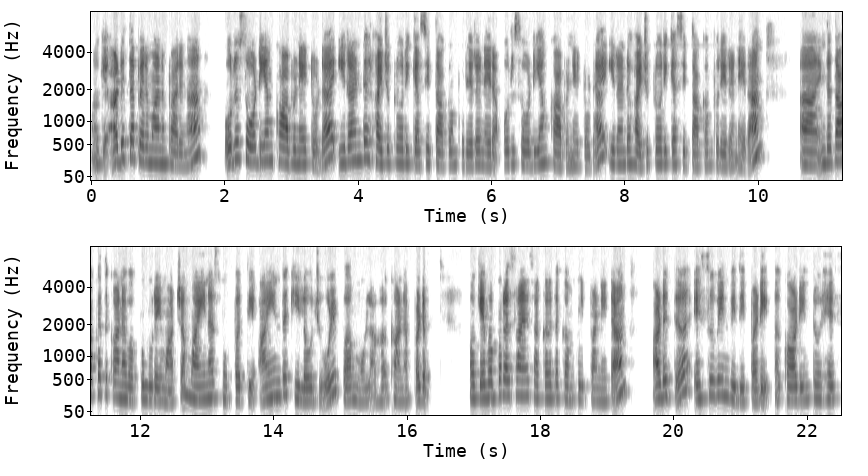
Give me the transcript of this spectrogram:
ஓகே அடுத்த பெருமானம் பாருங்க. ஒரு சோடியம் கார்பனேட்டோட இரண்டு ஹைட்ரோக்ளோரிக் ஆசிட் தாக்கம் புரியிற நேரம். ஒரு சோடியம் கார்பனேட்டோட இரண்டு ஹைட்ரோக்ளோரிக் ஆசிட் தாக்கம் புரியிற நேரம். இந்த தாக்கத்துக்கான வெப்புலுரை மாற்றம் மைனஸ் முப்பத்தி ஐந்து கிலோ ஜூல் பர் மூலாக காணப்படும். ஓகே வெப்ப ரசாயன சக்கரத்தை கம்ப்ளீட் பண்ணிட்டேன் அடுத்து எசுவின் விதிப்படி அக்கார்டிங் டு ஹெஸ்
